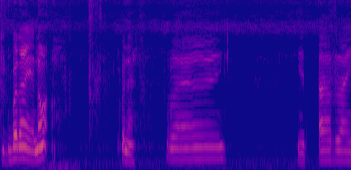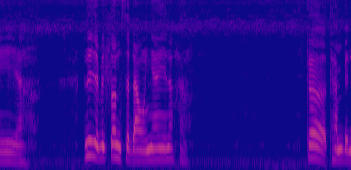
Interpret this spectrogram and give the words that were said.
กินบ่ได้อะเนาะว่าน่ะว้ายเฮ็ดอะไรอะ อันนี้จะเป็นต้นสะเดาใหญ่นะคะก็ทำเป็น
